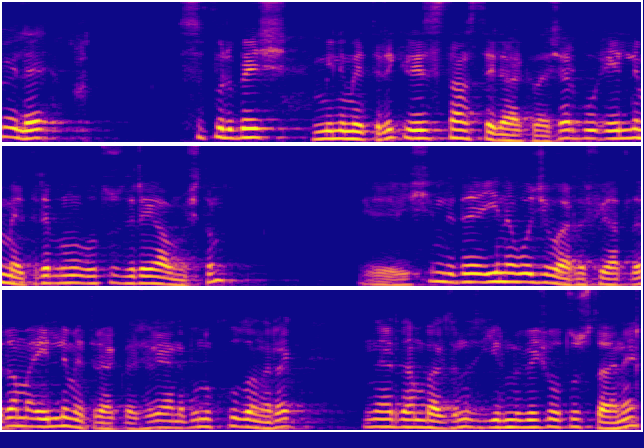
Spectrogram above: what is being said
şöyle 0.5 milimetrelik rezistans teli arkadaşlar. Bu 50 metre. Bunu 30 liraya almıştım. Ee, şimdi de yine o civarda fiyatları ama 50 metre arkadaşlar. Yani bunu kullanarak nereden baksanız 25-30 tane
